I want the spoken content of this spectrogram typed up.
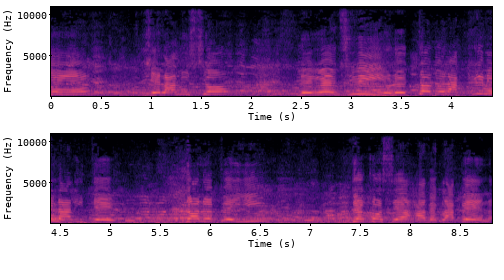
j'ai, j'ai la mission de réduire le taux de la criminalité dans le pays de concert avec la peine.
